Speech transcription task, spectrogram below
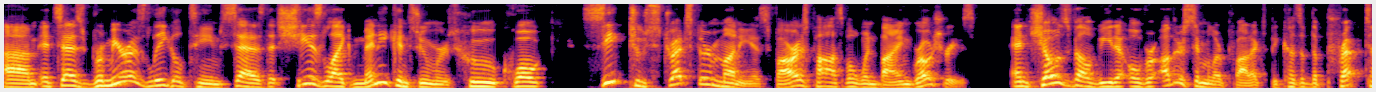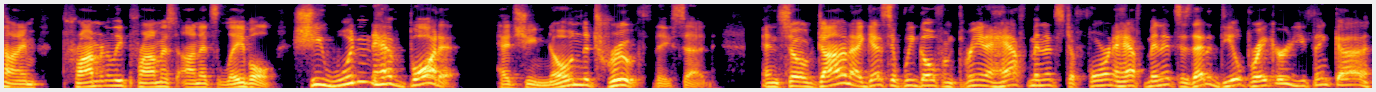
um, it says Ramirez's legal team says that she is like many consumers who, quote, seek to stretch their money as far as possible when buying groceries and chose Velveeta over other similar products because of the prep time prominently promised on its label. She wouldn't have bought it had she known the truth, they said. And so, Don, I guess if we go from three and a half minutes to four and a half minutes, is that a deal breaker? Do you think uh, a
